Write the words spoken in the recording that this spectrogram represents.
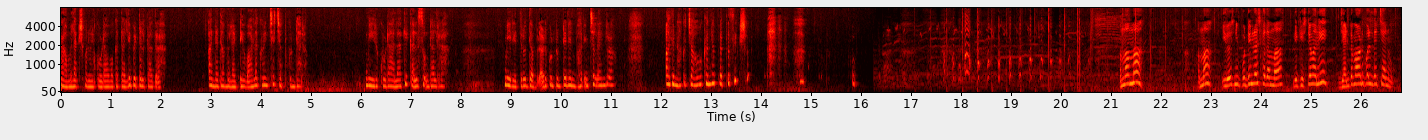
రామలక్ష్మణులు కూడా ఒక తల్లి బిడ్డలు కాదురా. అన్నదమ్ములంటే వాళ్ళ గురించే చెప్పుకుంటారు. మీరు కూడా అలాగే కలిసి ఉండాలిరా. మీరిద్దరూ దెబ్బలాడుకుంటుంటే నేను భరించలేనురా. అది నాకు చావు కన్నా పెద్ద శిక్ష. అమ్మమ్మ! అమ్మా అమ్మా ఈరోజు నీ పుట్టినరోజు కదమ్మా. నీకు ఇష్టమని జంట మామిడి పళ్ళు తెచ్చాను.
